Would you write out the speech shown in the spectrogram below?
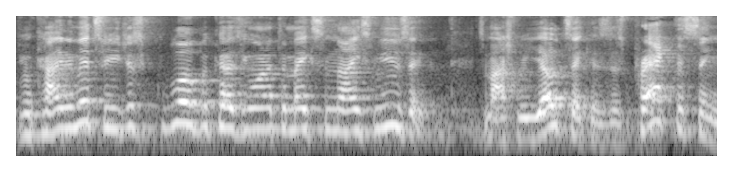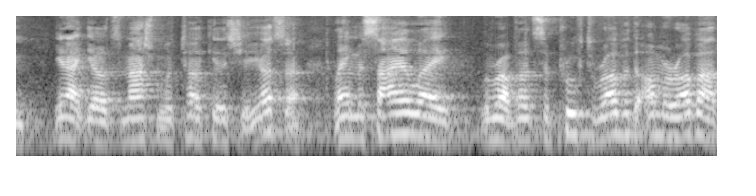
from of mitzvah, you just blew because you wanted to make some nice music. It's mashma yotze because it's practicing. You're not yotze. Mashma takil shir yotze. Le Messiah le Rava. It's a proof to Rava. The Amar Rava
